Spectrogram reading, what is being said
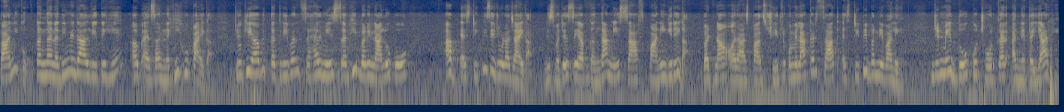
पानी को गंगा नदी में डाल देते हैं। अब ऐसा नहीं हो पाएगा, क्योंकि अब तकरीबन शहर में सभी बड़े नालों को अब एसटीपी से जोड़ा जाएगा, जिस वजह से अब गंगा में साफ़ पानी गिरेगा। पटना और आसपास क्षेत्र को मिलाकर सात एसटीपी बनने वाले हैं, जिनमें दो को छोड़कर अन्य तैयार हैं।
